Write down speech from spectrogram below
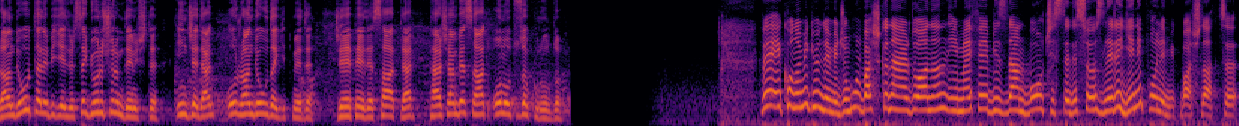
randevu talebi gelirse görüşürüm demişti. İnce'den o randevu da gitmedi. CHP'de saatler Perşembe saat 10.30'a kuruldu. Ve ekonomi gündemi Cumhurbaşkanı Erdoğan'ın IMF bizden borç istedi sözleri yeni polemik başlattı.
